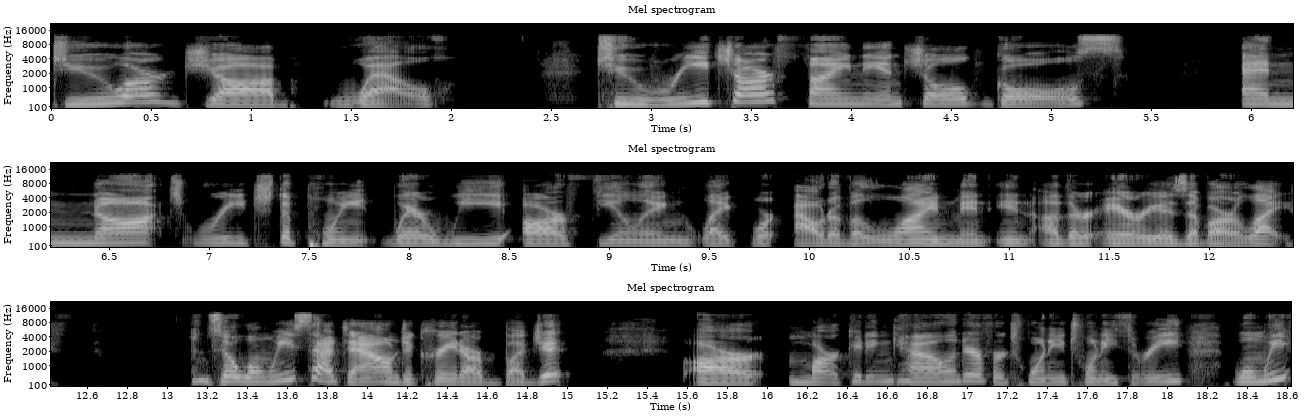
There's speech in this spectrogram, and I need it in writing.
do our job well, to reach our financial goals, and not reach the point where we are feeling like we're out of alignment in other areas of our life. And so when we sat down to create our budget our marketing calendar for 2023, when we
